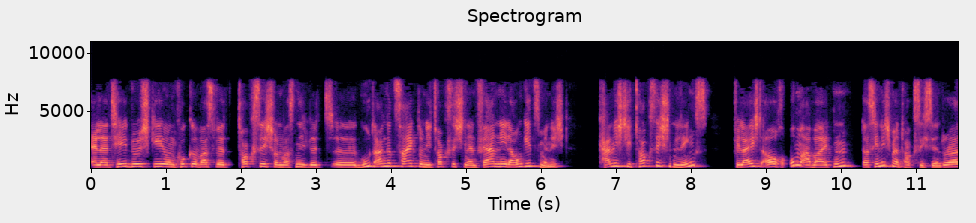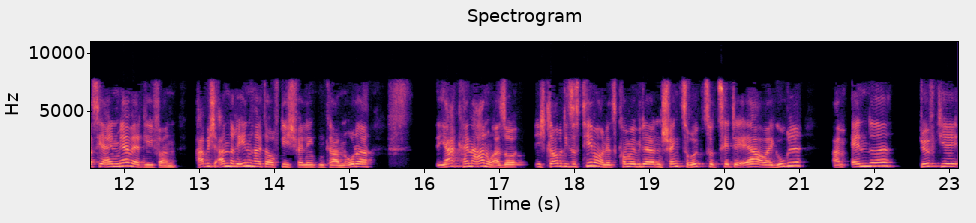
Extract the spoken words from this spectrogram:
LRT durchgehe und gucke, was wird toxisch und was nicht wird äh, gut angezeigt und die toxischen entfernen. Nee, darum geht's mir nicht. Kann ich die toxischen Links vielleicht auch umarbeiten, dass sie nicht mehr toxisch sind oder dass sie einen Mehrwert liefern? Habe ich andere Inhalte, auf die ich verlinken kann? Oder ja, keine Ahnung. Also ich glaube, dieses Thema, und jetzt kommen wir wieder einen Schwenk zurück zur CTR bei Google, am Ende dürft ihr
